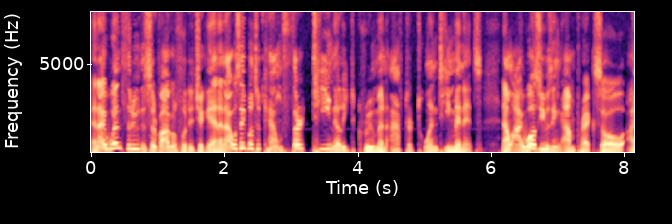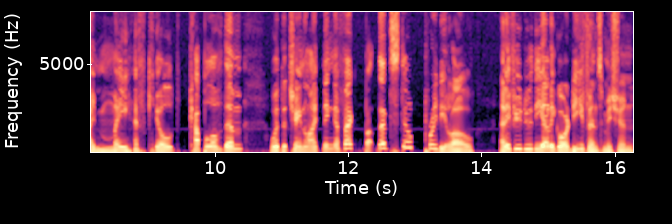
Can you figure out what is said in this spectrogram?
and I went through the survival footage again, and I was able to count 13 elite crewmen after 20 minutes. Now, I was using Amprex, so I may have killed a couple of them with the chain lightning effect, but that's still pretty low. And if you do the Eligor defense mission,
